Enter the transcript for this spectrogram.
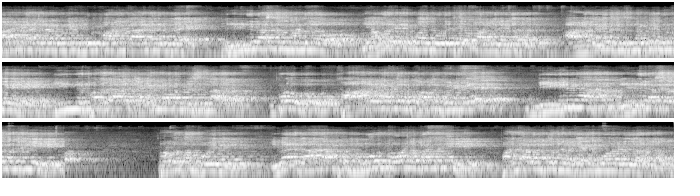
కార్యకర్తలు ఉంటే మూడు పార్టీ కార్యకర్తలు ఉంటాయి. రెండు లక్షల మందిలో ఎవరు ఎక్కువ మంది ఓటేస్తే వాళ్ళు చెప్తారు ఆ విధంగా చూసినప్పుడు ఉంటే ఇన్ని పథకాలు జగన్మోహన్ ఇస్తున్నారు. ఇప్పుడు రెండు లక్షల మందికి ప్రభుత్వం పోయింది. ఇవాళ దాదాపు మూడు కోట్ల మందికి పథకాలు అందుతున్నారు జగన్మోహన్ రెడ్డి గారు.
